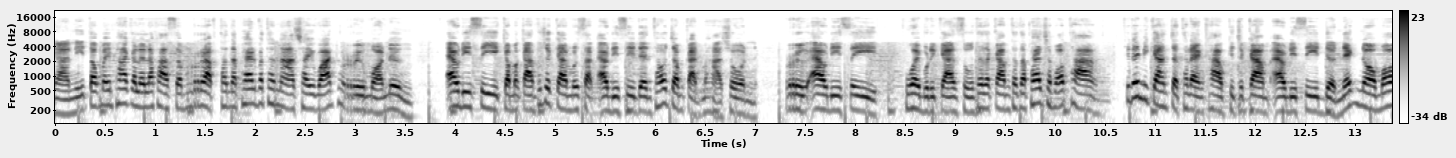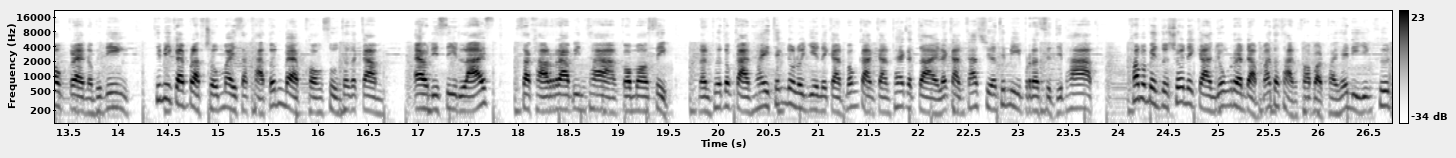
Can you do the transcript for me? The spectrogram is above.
งานนี้ต้องไม่พลาดกันเลยล่ะค่ะสำหรับทันตแพทย์วัฒนาชัยวัฒน์หรือหมอหนึ่ง LDC กรรมการผู้จัดการบริษัท LDC Dental จำกัดมหาชน หรือ LDC ผู้ให้บริการศูนย์ทันตกรรมทันตแพทย์เฉพาะทาง ที่ได้มีการจัดแถลงข่าวกิจกรรม LDC The Next Normal Grand Opening ที่มีการปรับโฉมใหม่สาขาต้นแบบของศูนย์ทันตกรรม LDC Life สาขารามอินทากม 10 นั้นเพื่อต้องการให้เทคโนโลยีในการป้องกันการแพร่กระจาย และการฆ่าเชื้อที่มีประสิทธิภาพ เข้ามาเป็นตัวช่วยในการยกระดับมาตรฐานความปลอดภัยให้ดียิ่งขึ้น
